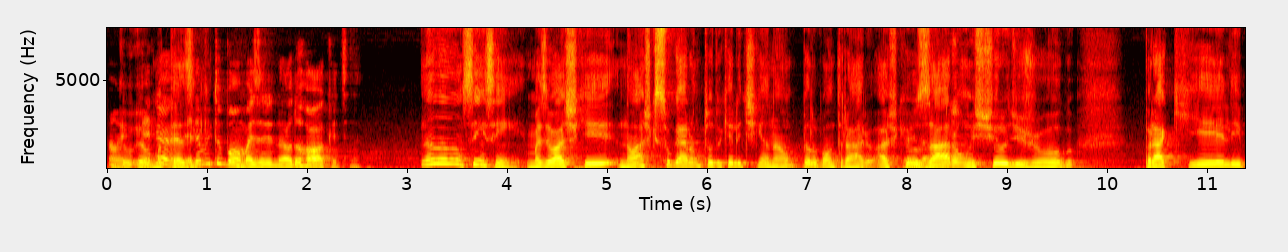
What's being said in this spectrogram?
Não, eu, ele, uma é, tese ele é que... é muito bom, mas ele não é o do Rockets, né? Não, não, não, sim, sim. Mas eu acho que. Não acho que sugaram tudo que ele tinha, não. Pelo hum. contrário, acho que Verdade. usaram o estilo de jogo para que ele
